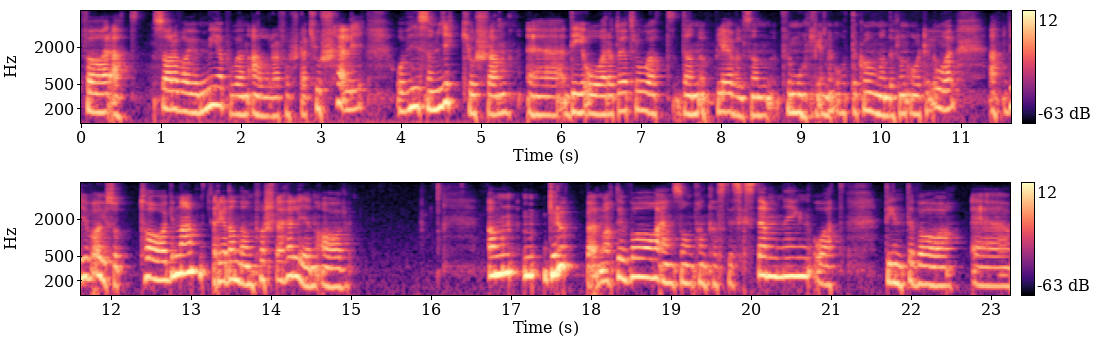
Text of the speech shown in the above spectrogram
För att Sara var ju med på vår allra första kurshelg. Och vi som gick kursen eh, det året, och jag tror att den upplevelsen förmodligen är återkommande från år till år. Att vi var ju så tagna redan den första helgen av ja, men, gruppen och att det var en sån fantastisk stämning och att det inte var eh,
